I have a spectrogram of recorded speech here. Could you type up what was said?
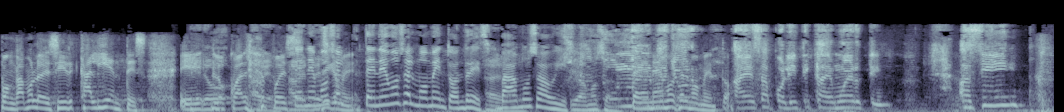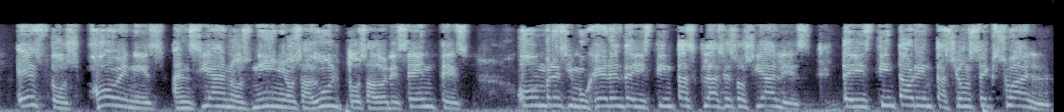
pongámoslo decir, calientes, eh, Pero, lo cual, ver, pues, ver, Tenemos el, tenemos el momento, Andrés. A ver, Vamos a oír. sí, vamos a ver. Tenemos el momento. a esa política de muerte. Así, estos jóvenes, ancianos, niños, adultos, adolescentes, hombres y mujeres de distintas clases sociales, de distinta orientación sexual,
